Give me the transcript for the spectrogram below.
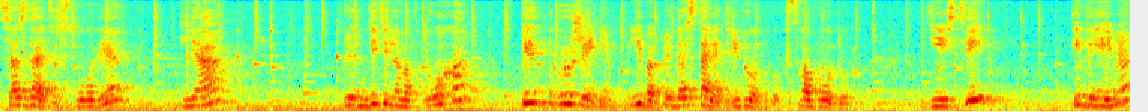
создать условия для принудительного вдоха перед погружением, либо предоставить ребенку свободу действий и время,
